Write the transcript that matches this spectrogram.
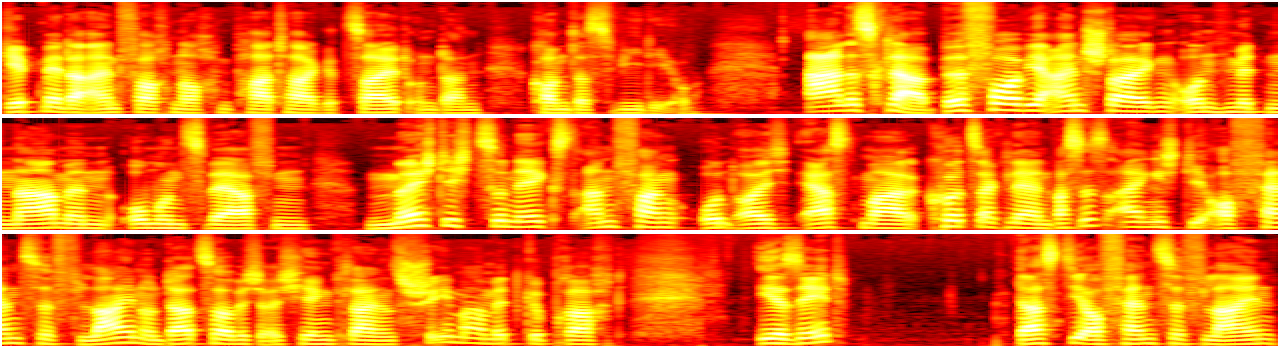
gebt mir da einfach noch ein paar Tage Zeit und dann kommt das Video. Alles klar, bevor wir einsteigen und mit Namen um uns werfen, möchte ich zunächst anfangen und euch erstmal kurz erklären, was ist eigentlich die Offensive Line und dazu habe ich euch hier ein kleines Schema mitgebracht. Ihr seht, dass die Offensive Line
